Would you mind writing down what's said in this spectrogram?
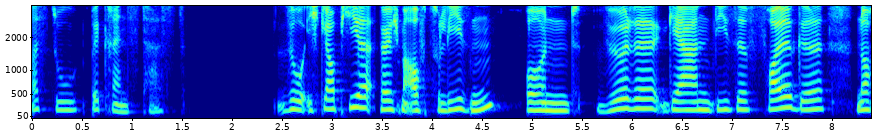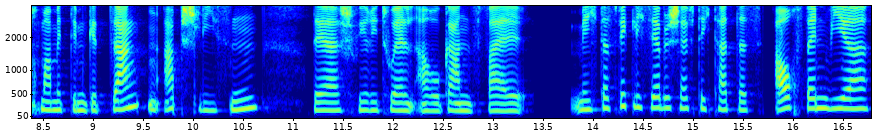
was du begrenzt hast. So, ich glaube, hier höre ich mal auf zu lesen und würde gern diese Folge nochmal mit dem Gedanken abschließen der spirituellen Arroganz, weil mich das wirklich sehr beschäftigt hat, dass auch wenn wir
